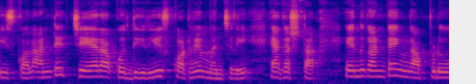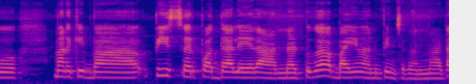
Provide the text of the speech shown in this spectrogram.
తీసుకోవాలి. అంటే చీర కొద్దిగా తీసుకోవటమే మంచిది ఎగస్ట్రా. ఎందుకంటే ఇంక అప్పుడు మనకి బా పీస్ సరిపోద్దా లేదా అన్నట్టుగా భయం అనిపించదు అనమాట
